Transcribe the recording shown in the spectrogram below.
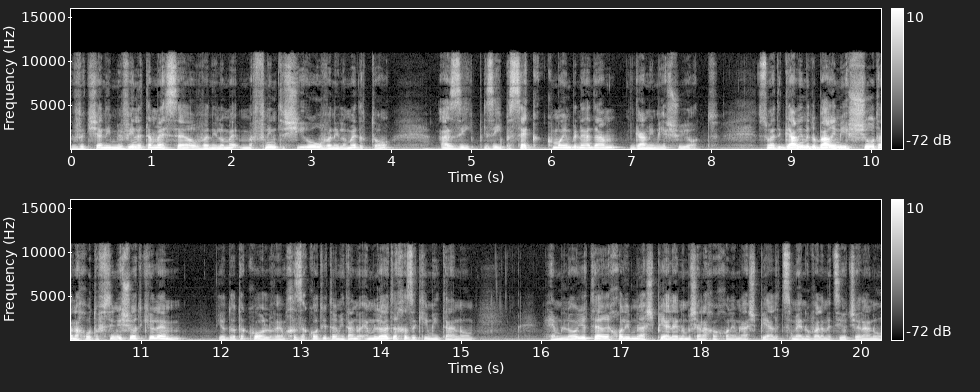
וכשאני מבין את המסר ואני לומד, מפנים את השיעור ואני לומד אותו, אז זה, זה ייפסק, כמו עם בני אדם, גם עם ישויות. זאת אומרת, גם אם מדובר עם ישות, אנחנו תופסים ישויות כאילו הן יודעות הכל והן חזקות יותר מאיתנו, הן לא יותר חזקים מאיתנו, הם לא יותר יכולים להשפיע עלינו משאנחנו יכולים להשפיע על עצמנו ועל המציאות שלנו.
